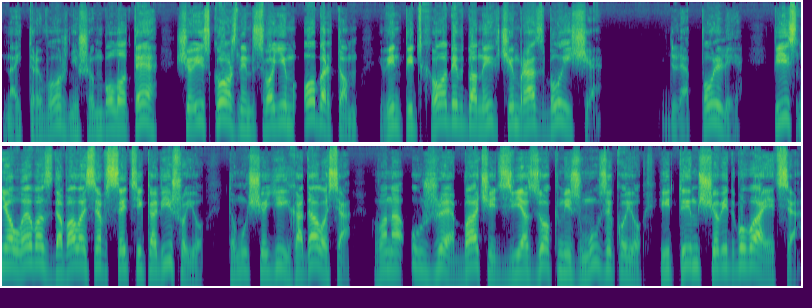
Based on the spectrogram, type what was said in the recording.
Найтривожнішим було те, що із кожним своїм обертом він підходив до них чимраз ближче. Для Поллі пісня Лева здавалася все цікавішою, тому що їй гадалося, вона уже бачить зв'язок між музикою і тим, що відбувається.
